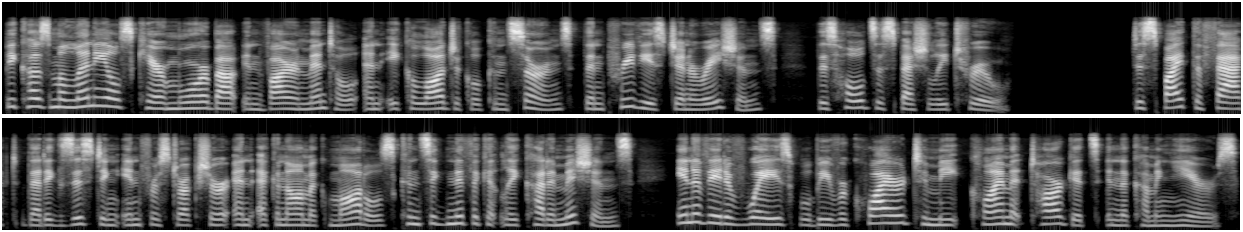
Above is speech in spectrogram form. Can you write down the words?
Because millennials care more about environmental and ecological concerns than previous generations, this holds especially true. Despite the fact that existing infrastructure and economic models can significantly cut emissions, innovative ways will be required to meet climate targets in the coming years.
